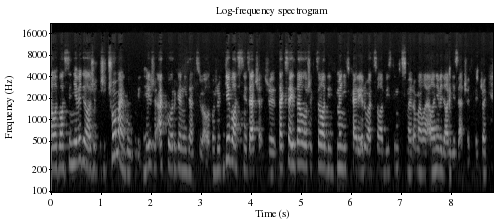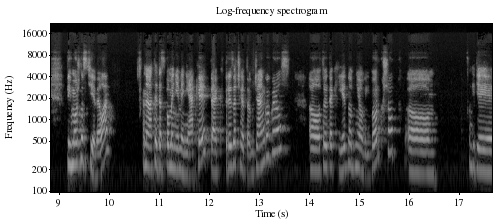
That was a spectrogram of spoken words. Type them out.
ale vlastne nevedela, že, že čo má googliť, hej, že akú organizáciu, alebo že kde vlastne začať. Že, tak sa jej zdalo, že chcela by zmeniť kariéru a chcela by s týmto smerom, ale, ale nevedela, kde začať. Takže tých možností je veľa. No a teda spomenieme nejaké, tak pre začiatok Django Girls, uh, to je taký jednodňový workshop, uh, kde je,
